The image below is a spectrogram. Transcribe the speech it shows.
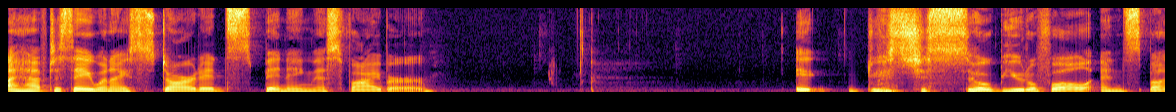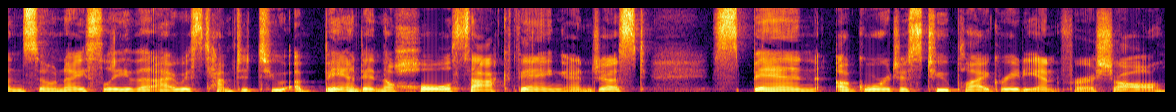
I have to say, when I started spinning this fiber, it was just so beautiful and spun so nicely that I was tempted to abandon the whole sock thing and just spin a gorgeous two ply gradient for a shawl.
